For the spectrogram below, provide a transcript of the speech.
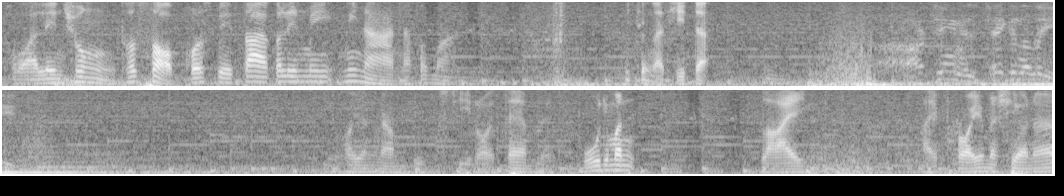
เพราะว่าเล่นช่วงทดสอบโคสเบต้าก็เล่นไม่ไม่นานนะประมาณไม่ถึงอาทิตย์อะ Our team has taken the lead. ยิงเขายังนำอยู่ 400 แต้มเลยโอ้นี่มันลายลายพรอยต์มาเชียวนะ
